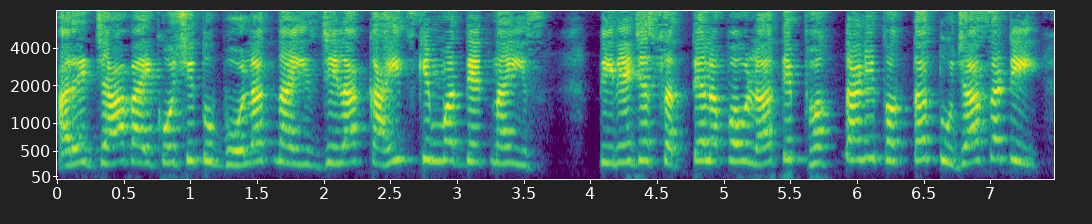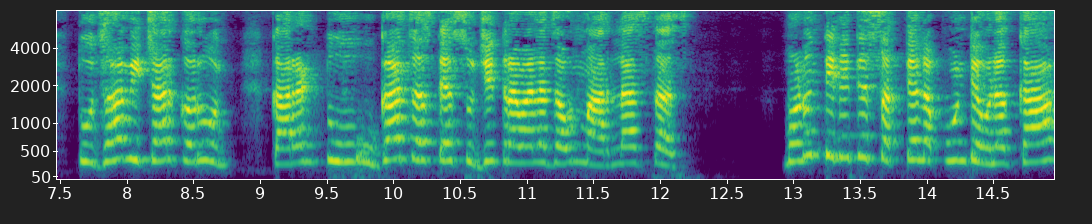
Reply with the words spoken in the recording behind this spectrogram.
अरे ज्या बायकोशी तू बोलत नाहीस जिला काहीच किंमत देत नाहीस तिने जे सत्य लपवलं ते फक्त आणि फक्त तुझ्यासाठी तुझा विचार करून कारण तू उगाच त्या सुजितरावाला जाऊन मारला असतास. म्हणून तिने ते सत्य लपवून ठेवलं का?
